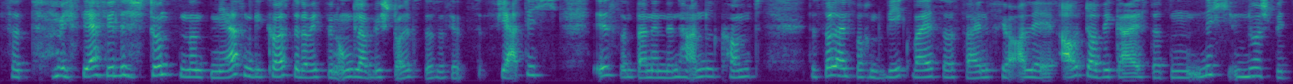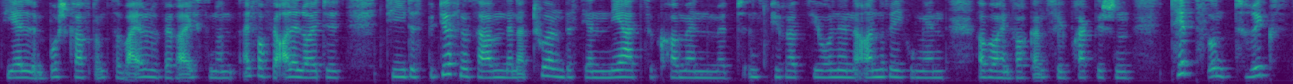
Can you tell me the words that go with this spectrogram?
Es hat mich sehr viele Stunden und Nerven gekostet, aber ich bin unglaublich stolz, dass es jetzt fertig ist und dann in den Handel kommt. Das soll einfach ein Wegweiser sein für alle Outdoor-Begeisterten, nicht nur speziell im Bushcraft- und Survival-Bereich, sondern einfach für alle Leute, die das Bedürfnis haben, der Natur ein bisschen näher zu kommen mit Inspirationen, Anregungen, aber einfach ganz viel praktischen Tipps und Tricks.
